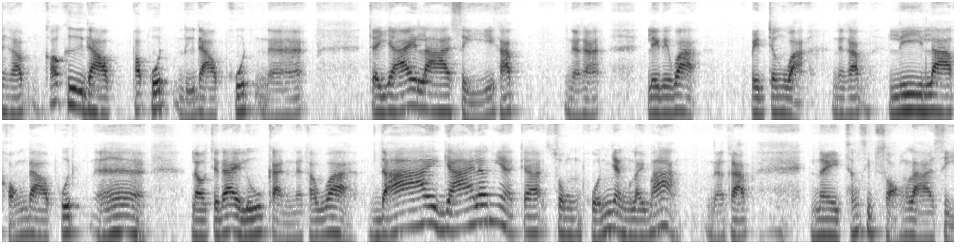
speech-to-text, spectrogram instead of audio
นะครับ ก็คือดาวพระพุธหรือดาวพุธนะฮะจะย้ายราศีครับนะฮะเรียกได้ว่าเป็นจังหวะนะครับลีลาของดาวพุธอ่า เราจะได้รู้กันนะครับว่าย้ายย้ายแล้วเนี่ยจะส่งผลอย่างไรบ้างนะครับ ในทั้ง 12 ราศี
